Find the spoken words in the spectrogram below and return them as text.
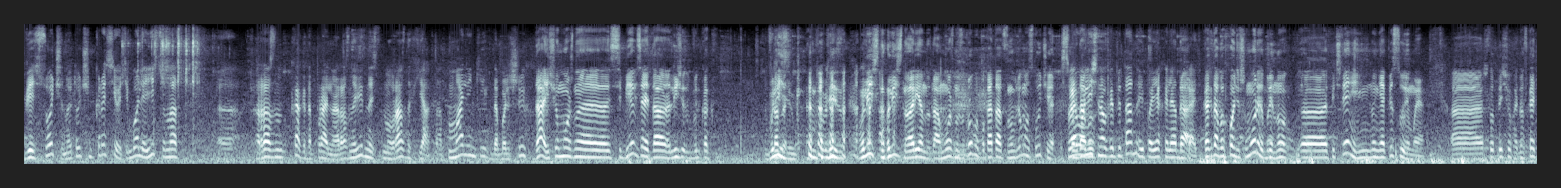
весь Сочи, ну это очень красиво. Тем более есть у нас раз- как это правильно, разновидность ну, разных яхт, от маленьких до больших. Да, еще можно себе взять, да, лич- как В лизинг. в личную, в личную аренду, да, можно с группой покататься, но в любом случае... Своего когда вы- личного капитана и поехали Да, отдыхать. когда выходишь в море, блин, ну, э, впечатления ну, неописуемые. А, Что-то еще хотел сказать.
